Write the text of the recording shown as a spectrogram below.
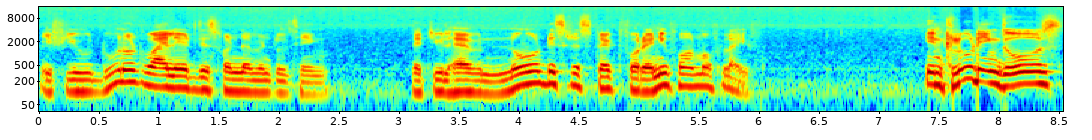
If you do not violate this fundamental thing, that you'll have no disrespect for any form of life including those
